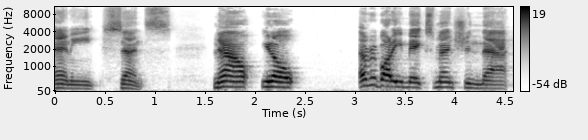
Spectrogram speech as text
any sense. Now, you know, everybody makes mention that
